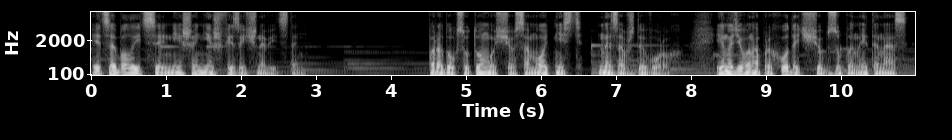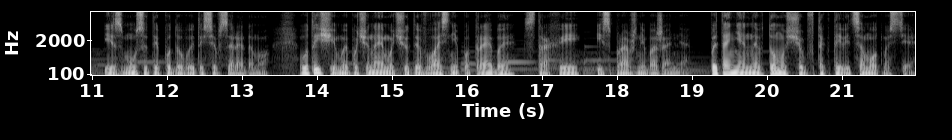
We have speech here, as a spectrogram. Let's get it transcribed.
і це болить сильніше, ніж фізична відстань. Парадокс у тому, що самотність не завжди ворог. Іноді вона приходить, щоб зупинити нас і змусити подивитися всередину. У тиші ми починаємо чути власні потреби, страхи і справжні бажання. Питання не в тому, щоб втекти від самотності,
